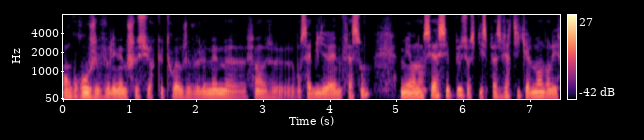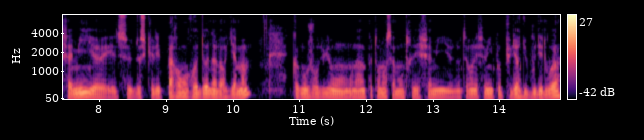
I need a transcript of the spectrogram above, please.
en gros, je veux les mêmes chaussures que toi, ou je veux le même. Euh, enfin, on s'habille de la même façon, mais on en sait assez peu sur ce qui se passe verticalement dans les familles et de ce que les parents redonnent à leurs gamins comme aujourd'hui on, a un peu tendance à montrer les familles, notamment les familles populaires du bout des doigts,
